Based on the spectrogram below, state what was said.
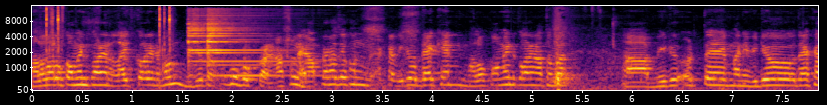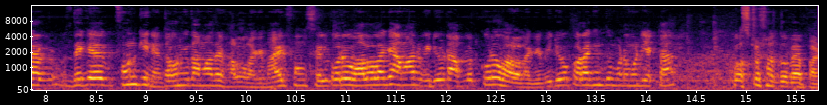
ভালো ভালো কমেন্ট করেন লাইক করেন এবং ভিডিওটা উপভোগ করেন। আসলে আপনারা যখন একটা ভিডিও দেখেন, ভালো কমেন্ট করেন অথবা ভিডিওতে মানে ভিডিও দেখার, দেখে ফোন কিনে, তখন কিন্তু আমাদের ভালো লাগে। ভাইয়ের ফোন সেল করেও ভালো লাগে, আমার ভিডিওটা আপলোড করেও ভালো লাগে। ভিডিও করা কিন্তু মোটামুটি একটা কষ্টসাধ্য ব্যাপার।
